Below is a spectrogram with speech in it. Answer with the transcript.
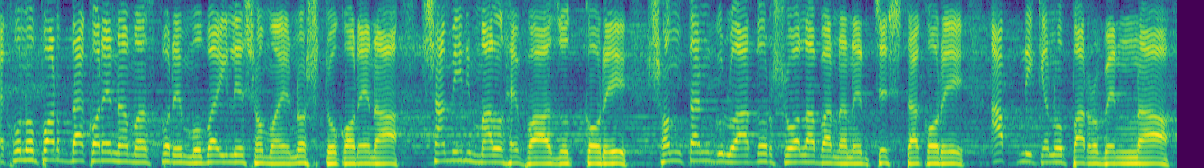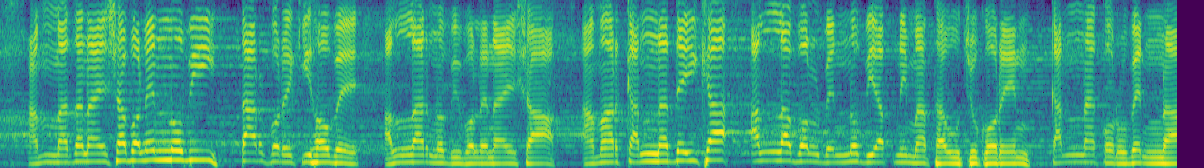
এখনও পর্দা করে, নামাজ পড়ে, মোবাইলে সময় নষ্ট করে না। স্বামীর মাল হেফাজত করে, সন্তানগুলো আদর্শওয়ালা বানানোর চেষ্টা করে। আপনি কেন পারবেন না? আম্মা জান আয়েশা বলেন, নবী, তারপরে কি হবে? আল্লাহর নবী বলেন, আয়েশা, আমার কান্না দেইখা আল্লাহ বলবেন, নবী আপনি মাথা উঁচু করেন, কান্না করবেন না।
